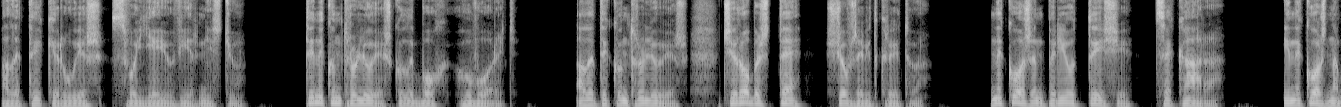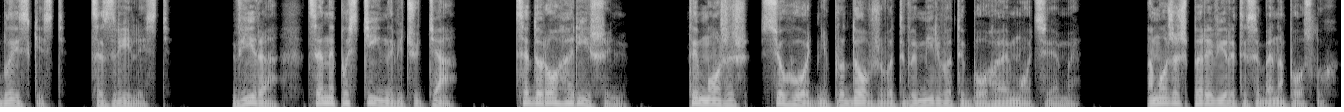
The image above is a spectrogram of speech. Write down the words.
але ти керуєш своєю вірністю. Ти не контролюєш, коли Бог говорить, але ти контролюєш, чи робиш те, що вже відкрито. Не кожен період тиші це кара, і не кожна близькість це зрілість. Віра це не постійне відчуття, це дорога рішень. Ти можеш сьогодні продовжувати вимірювати Бога емоціями, а можеш перевірити себе на послух.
